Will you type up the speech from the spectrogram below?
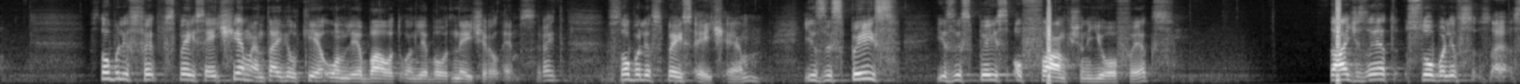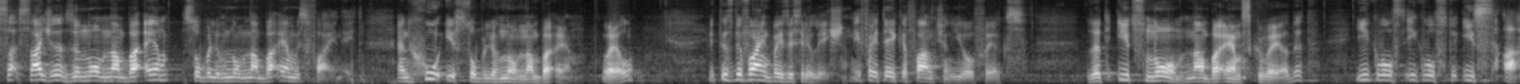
Sobolev space HM, and I will care only about, only about natural M's, right? Sobolev space HM is the space, is the space of function u of x such that Sobolev, such that the norm number m, Sobolev norm number m is finite. And who is Sobolev norm number m? Well, it is defined by this relation. If I take a function u of x, that its norm number m squared equals equals to is a.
